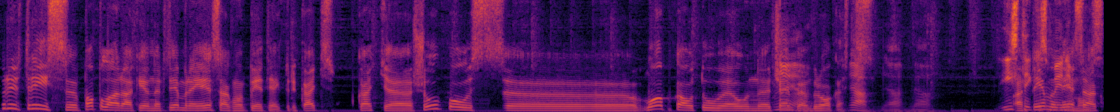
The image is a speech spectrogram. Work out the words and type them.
Tur ir trīs eh, populārākie, un ar tiem arī iesākumā pietiek. Tur ir kaķis, kaķa šūpulis, uh, lopkautuve un eh, čempionu brokastis. Jā, jā, jā. Iztiks minimums.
